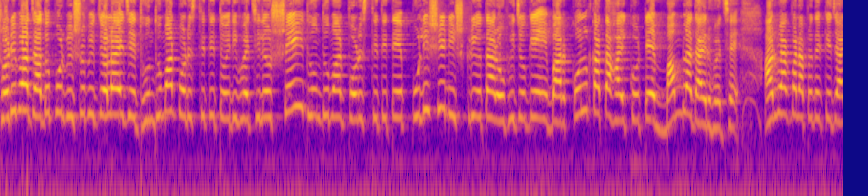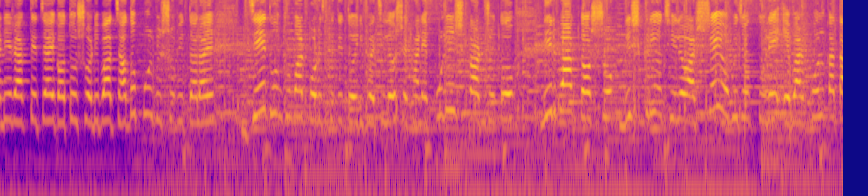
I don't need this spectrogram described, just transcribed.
শনিবার যাদবপুর বিশ্ববিদ্যালয়ে যে ধুন্ধুমার পরিস্থিতি তৈরি হয়েছিল, সেই ধুন্ধুমার পরিস্থিতিতে পুলিশের নিষ্ক্রিয়তার অভিযোগে এবার কলকাতা হাইকোর্টে মামলা দায়ের হয়েছে। আরও একবার আপনাদেরকে জানিয়ে রাখতে চাই, গত শনিবার যাদবপুর বিশ্ববিদ্যালয়ে যে ধুন্ধুমার পরিস্থিতি তৈরি হয়েছিল, সেখানে পুলিশ কার্যত নির্বাক দর্শক নিষ্ক্রিয় ছিল আর সেই অভিযোগ তুলে এবার কলকাতা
